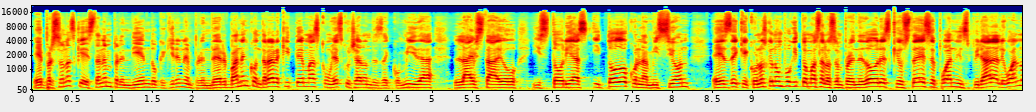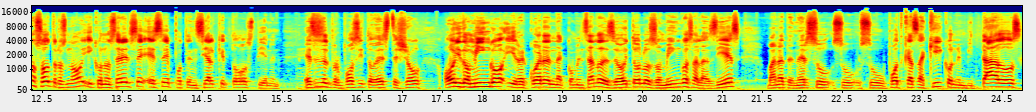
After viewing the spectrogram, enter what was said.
eh, personas que están emprendiendo, que quieren emprender, van a encontrar aquí temas como ya escucharon desde comida, lifestyle, historias y todo con la misión es de que conozcan un poquito más a los emprendedores, que ustedes se puedan inspirar, al igual nosotros, ¿no? Y conocer ese, potencial que todos tienen. Ese es el propósito de este show. Hoy domingo, y recuerden, comenzando desde hoy todos los domingos a las 10, van a tener su, su- su podcast aquí con invitados,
